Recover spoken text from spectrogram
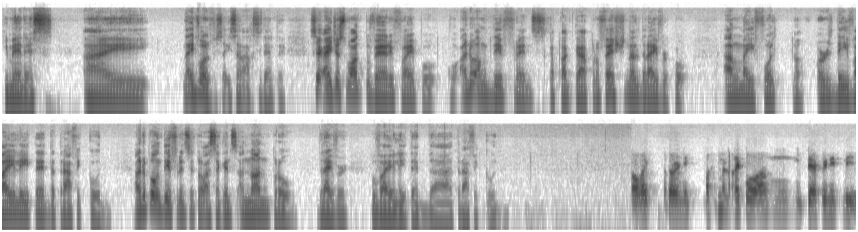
Jimenez, ay na-involve sa isang aksidente. Sir, I just want to verify po kung ano ang difference kapag ka professional driver po ang may fault no, or they violated the traffic code. Ano po ang difference ito as against a non-pro driver who violated the traffic code? Okay, attorney. Mas malaki po ang definitely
